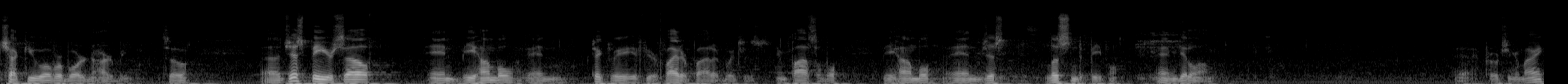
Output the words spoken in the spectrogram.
chuck you overboard in a heartbeat. So uh, just be yourself and be humble and particularly if you're a fighter pilot, which is impossible, be humble and just listen to people and get along. Yeah, approaching a mic.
